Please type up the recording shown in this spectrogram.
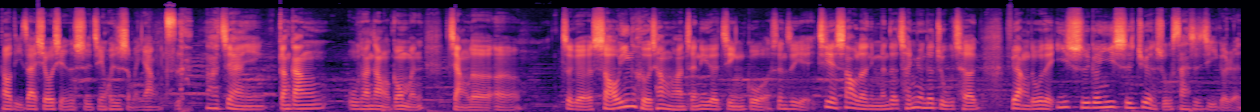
到底在休闲的时间会是什么样子？那既然刚刚。吴团长有跟我们讲了，呃，这个韶音合唱团成立的经过，甚至也介绍了你们的成员的组成，非常多的医师跟医师眷属，三十几个人，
